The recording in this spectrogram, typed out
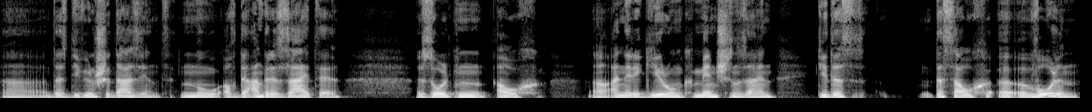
dass die Wünsche da sind. Nur auf der anderen Seite sollten auch eine Regierung Menschen sein, die das, das auch wollen.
